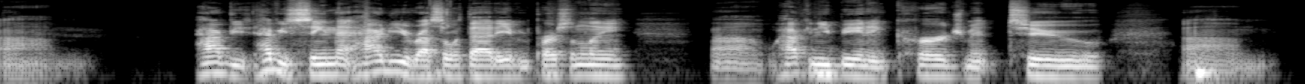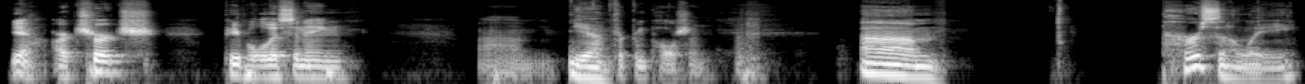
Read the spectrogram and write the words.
Um, have you have you seen that? How do you wrestle with that even personally? Um, how can you be an encouragement to, um, yeah, our church people listening um, yeah for compulsion? Um, personally,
